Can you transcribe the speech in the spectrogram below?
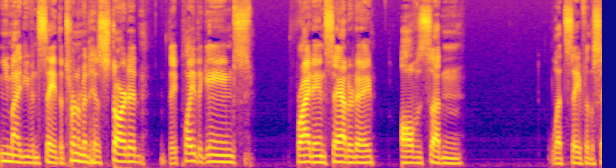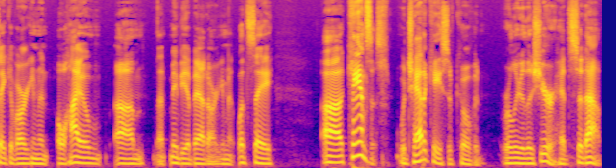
you might even say the tournament has started. They play the games Friday and Saturday. All of a sudden, let's say for the sake of argument, Ohio, um, that may be a bad argument. Let's say uh, Kansas, which had a case of COVID earlier this year, had to sit out.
